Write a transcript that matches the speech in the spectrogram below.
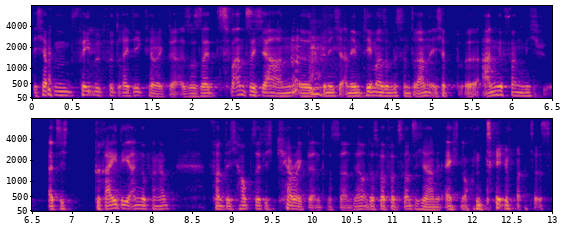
ich habe ein Fable für 3D-Charakter. Also seit 20 Jahren äh, bin ich an dem Thema so ein bisschen dran. Ich habe äh, angefangen, mich, als ich 3D angefangen habe, fand ich hauptsächlich Charakter interessant. Ja? Und das war vor 20 Jahren echt noch ein Thema. Das,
